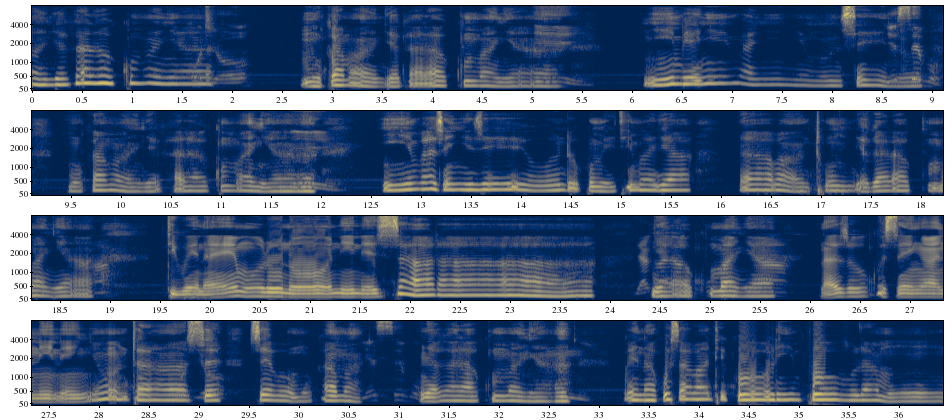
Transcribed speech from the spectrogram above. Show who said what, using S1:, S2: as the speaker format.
S1: wanjye agarakumanya mukamanjye agarakumanya nyimbe nyimba nyinyi munseno mukamanjye agarakumanya nyimba zinyize ubundi ku mitima y'abantu njagala kumanya. Nti gwe naye muluno nine sala njagala kumanya. Nazukusenga nina ennyonta se- sebo mukama njagala kumanya. Gwe nakusaba nti kwolimpa obulamu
